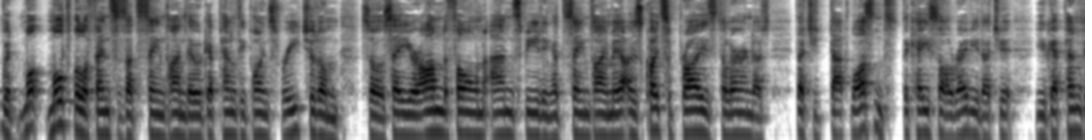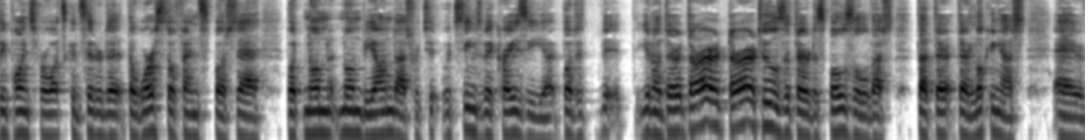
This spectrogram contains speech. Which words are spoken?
with mu- multiple offences at the same time, they would get penalty points for each of them. So, say you're on the phone and speeding at the same time. I was quite surprised to learn that that you that wasn't the case already. That you you get penalty points for what's considered the, the worst offence, but uh, but none none beyond that, which which seems a bit crazy. Uh, but it, it, you know there there are there are tools at their disposal that that they're they're looking at. Uh,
